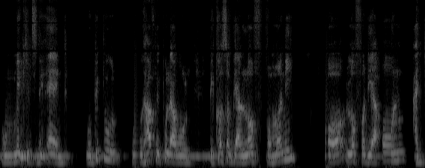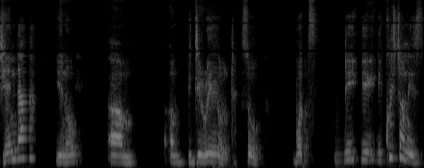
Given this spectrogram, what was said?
will make it to the end. Will people will have people that will, because of their love for money or love for their own agenda, you know, um, um be derailed. So, but the, the the question is,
